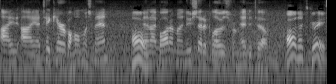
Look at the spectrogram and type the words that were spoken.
I, I uh, take care of a homeless man, Oh. and I bought him a new set of clothes from head to toe. oh, that's great.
